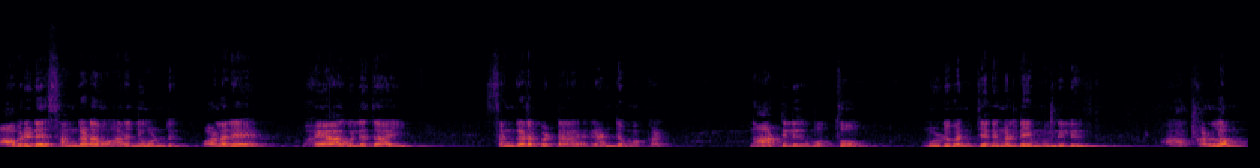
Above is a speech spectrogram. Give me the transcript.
അവരുടെ സങ്കടം അറിഞ്ഞുകൊണ്ട് വളരെ ഭയാകുലതായി സങ്കടപ്പെട്ട രണ്ട് മക്കൾ. നാട്ടിൽ മൊത്തം മുഴുവൻ ജനങ്ങളുടെ മുന്നിൽ ആ കള്ളം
